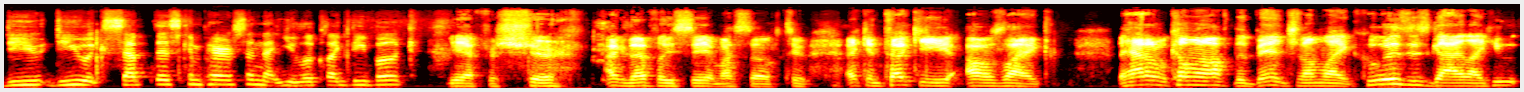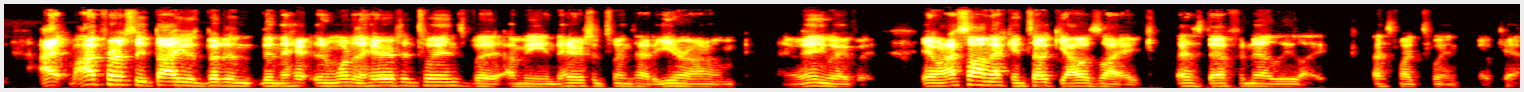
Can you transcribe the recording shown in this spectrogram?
Do you do you accept this comparison that you look like D Book? Yeah, for sure. I can definitely see it myself too. At Kentucky, I was like, they had him coming off the bench, and I'm like, who is this guy? Like he, I, I personally thought he was better than than, the, than one of the Harrison twins, but I mean, the Harrison twins had a year on him anyway. But yeah, when I saw him at Kentucky, I was like, that's definitely like that's my twin. No cap.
